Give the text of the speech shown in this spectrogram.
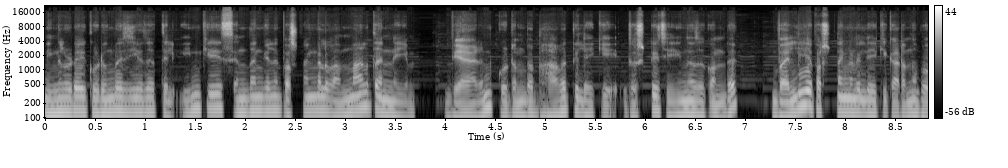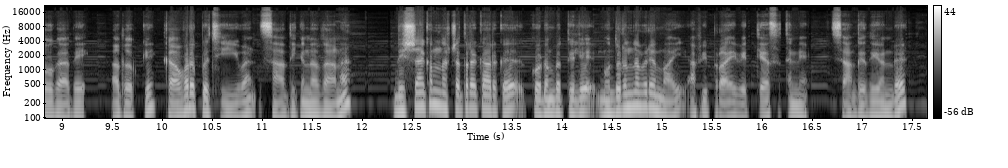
നിങ്ങളുടെ കുടുംബജീവിതത്തിൽ ഇൻ കേസ് എന്തെങ്കിലും പ്രശ്നങ്ങൾ വന്നാൽ തന്നെയും വ്യാഴം കുടുംബഭാവത്തിലേക്ക് ദൃഷ്ടി ചെയ്യുന്നത് കൊണ്ട് വലിയ പ്രശ്നങ്ങളിലേക്ക് കടന്നു പോകാതെ അതൊക്കെ കവറപ്പ് ചെയ്യുവാൻ സാധിക്കുന്നതാണ്. വിശാഖം നക്ഷത്രക്കാർക്ക് കുടുംബത്തിലെ മുതിർന്നവരുമായി അഭിപ്രായ വ്യത്യാസത്തിന് സാധ്യതയുണ്ട്.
